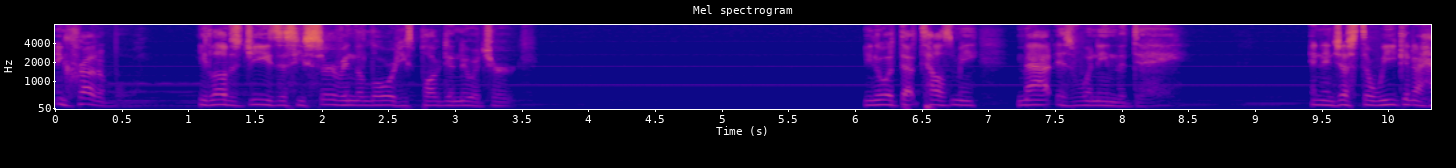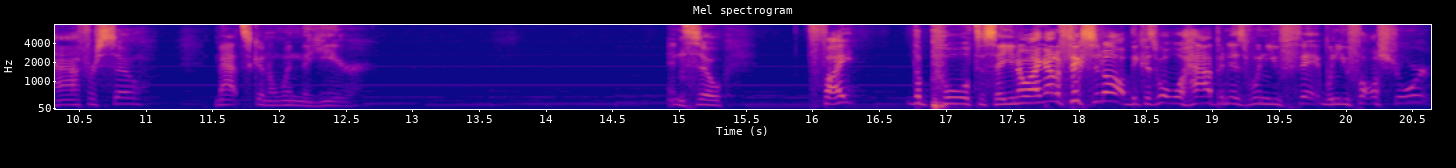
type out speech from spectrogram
Incredible. He loves Jesus, he's serving the Lord, he's plugged into a church. You know what that tells me? Matt is winning the day. And in just a week and a half or so, Matt's going to win the year. And so fight the pull to say, you know, I got to fix it all because what will happen is when you fa- when you fall short,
